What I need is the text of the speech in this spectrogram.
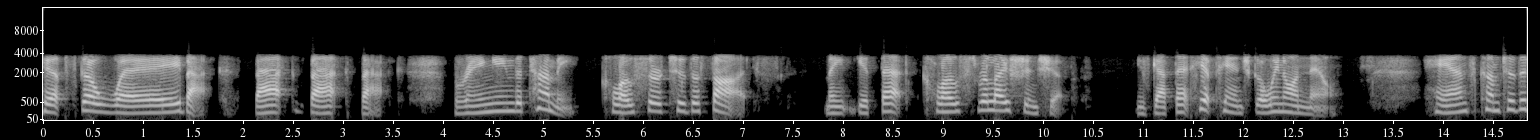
Hips go way back, back, back, back. Bringing the tummy closer to the thighs. Get that close relationship. You've got that hip hinge going on now. Hands come to the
